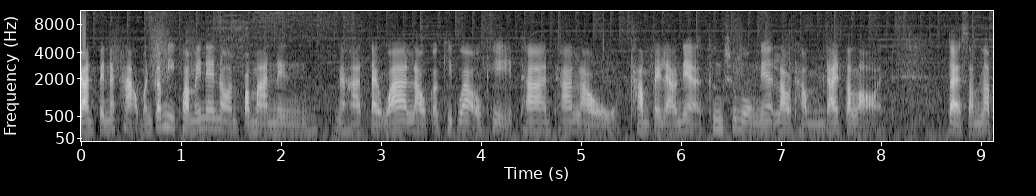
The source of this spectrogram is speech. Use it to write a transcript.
การเป็นนักข่าวมันก็มีความไม่แน่นอนประมาณหนึ่งนะคะแต่ว่าเราก็คิดว่าโอเค ถ้าถ้าเราทำไปแล้วเนี่ยครึ่งชั่วโมงเนี่ยเราทำได้ตลอด แต่สำหรับ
